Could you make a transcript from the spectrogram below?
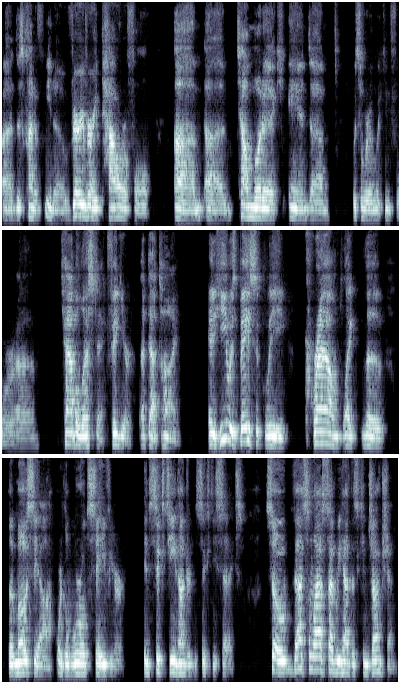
uh, this kind of, you know, very, very powerful um, uh, Talmudic and um, what's the word I'm looking for? Uh, Kabbalistic figure at that time. And he was basically crowned like the the Messiah or the world savior in 1666. So that's the last time we had this conjunction.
